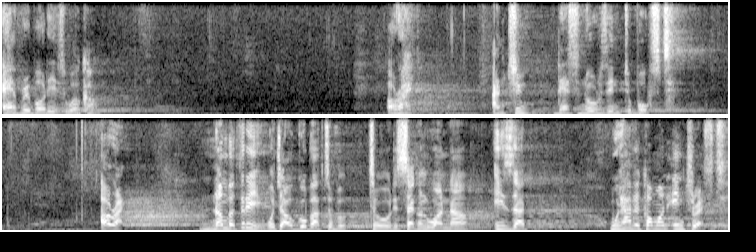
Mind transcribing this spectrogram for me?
Everybody is welcome. All right? And two, there's no reason to boast. All right. Number three, which I'll go back to, to the second one now, is that we have a common interest.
